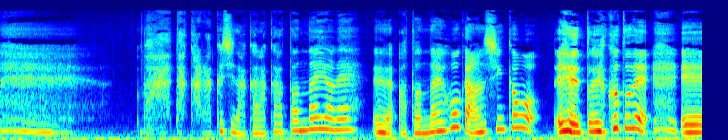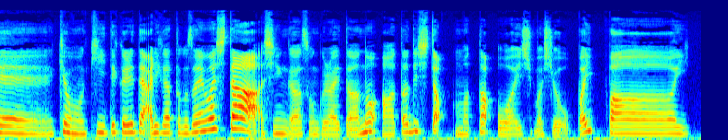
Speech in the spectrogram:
まあ、宝くじなかなか当たんないよね。うん、当たんない方が安心かも。えー、ということで、えー、今日も聞いてくれてありがとうございました。シンガーソングライターのあーたでした。またお会いしましょう。バイバーイ。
